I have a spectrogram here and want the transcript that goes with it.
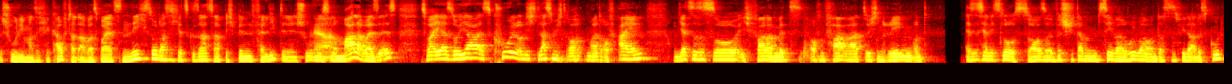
Schuhe, die man sich gekauft hat, aber es war jetzt nicht so, dass ich jetzt gesagt habe, ich bin verliebt in den Schuh, ja. wie es normalerweise ist. Es war eher so, ja, ist cool und ich lasse mich drauf, mal drauf ein. Und jetzt ist es so, ich fahre damit auf dem Fahrrad durch den Regen und es ist ja nichts los. Zu Hause wische ich dann mit dem Seva rüber und das ist wieder alles gut.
